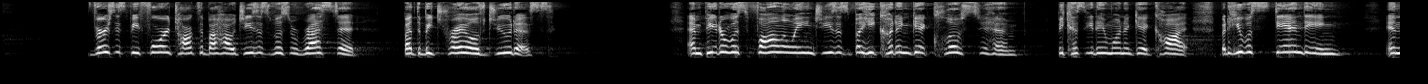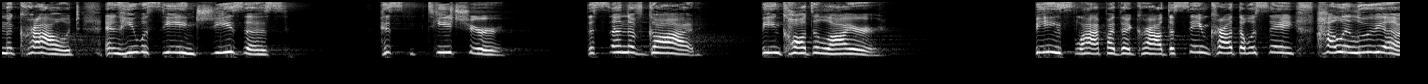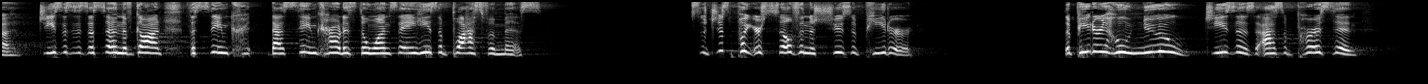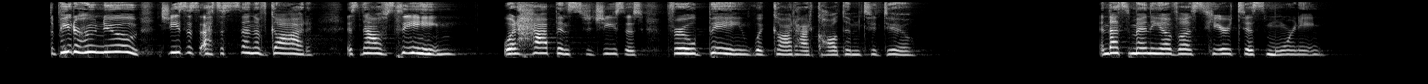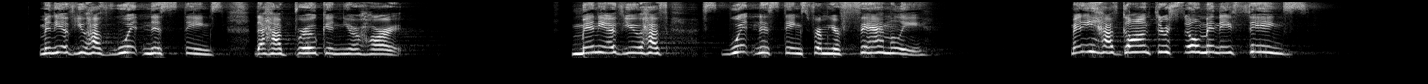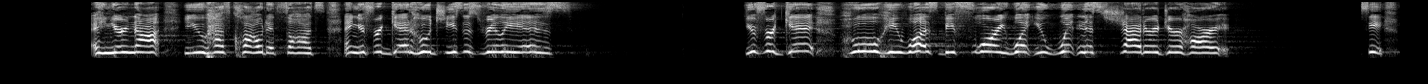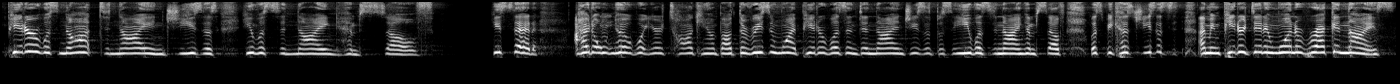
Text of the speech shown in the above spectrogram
Verses before talked about how Jesus was arrested by the betrayal of Judas. And Peter was following Jesus, but he couldn't get close to him because he didn't want to get caught. But he was standing in the crowd and he was seeing Jesus, his teacher, the Son of God, being called a liar, being slapped by the crowd, the same crowd that was saying, Hallelujah, Jesus is the Son of God. The same, that same crowd is the one saying he's a blasphemous. So just put yourself in the shoes of Peter. The Peter who knew Jesus as a person, the Peter who knew Jesus as the Son of God, is now seeing what happens to Jesus for obeying what God had called him to do. And that's many of us here this morning. Many of you have witnessed things that have broken your heart. Many of you have witnessed things from your family. Many have gone through so many things. And you're not, you have clouded thoughts and you forget who Jesus really is. You forget who he was before what you witnessed shattered your heart. See, Peter was not denying Jesus, he was denying himself. He said, I don't know what you're talking about. The reason why Peter wasn't denying Jesus, but he was denying himself, was because Jesus, I mean, Peter didn't want to recognize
